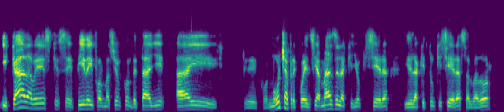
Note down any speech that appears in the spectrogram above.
Y cada vez que se pide información con detalle, hay eh, con mucha frecuencia, más de la que yo quisiera y de la que tú quisieras, Salvador,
